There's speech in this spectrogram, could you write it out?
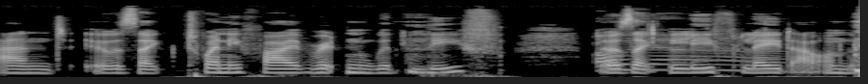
and it was like 25 written with leaf. There was Oh, like leaf laid out on the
